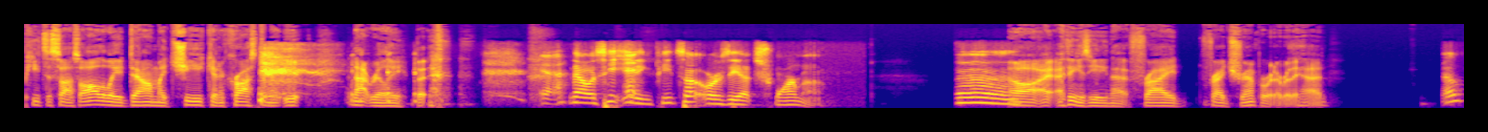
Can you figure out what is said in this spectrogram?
pizza sauce all the way down my cheek and across to my ear. Not really, but yeah. Now, is he eating pizza or is he at shawarma? Mm. oh, I, I think he's eating that fried fried shrimp or whatever they had Oh,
